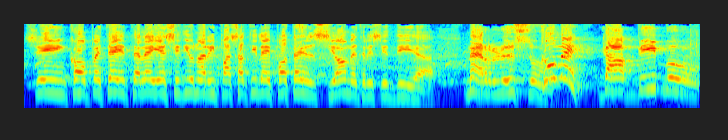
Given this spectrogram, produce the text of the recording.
Sì, incompetente, lei e si dia una ripassatina ai potenziometri, si dia. Merlussu. Come? Gabibu.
